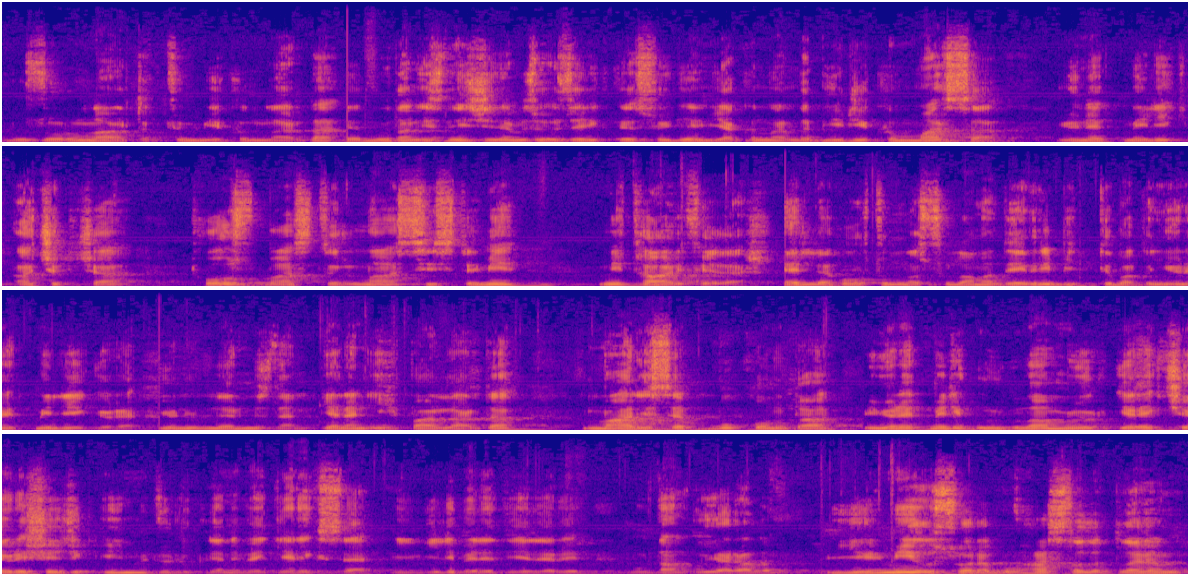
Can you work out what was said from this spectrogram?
Bu zorunlu artık tüm yıkımlarda. E, Buradan izleyicilerimize özellikle söyleyelim yakınlarında bir yıkım varsa yönetmelik açıkça toz bastırma sistemini tarif eder. Elle hortumla sulama devri bitti bakın yönetmeliğe göre gönüllülerimizden gelen ihbarlarda maalesef bu konuda yönetmelik uygulanmıyor. Gerek Çevre Şehircilik İl Müdürlüklerini ve gerekse ilgili belediyeleri buradan uyaralım. 20 yıl sonra bu hastalıkların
